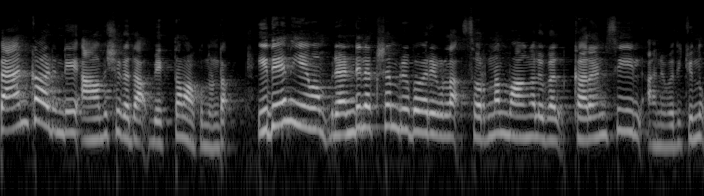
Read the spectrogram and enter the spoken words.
പാൻ കാർഡിന്റെ ആവശ്യകത വ്യക്തമാക്കുന്നുണ്ട്. ഇതേ നിയമം രണ്ട് ലക്ഷം രൂപ വരെയുള്ള സ്വർണം വാങ്ങലുകൾ കറൻസിയിൽ അനുവദിക്കുന്നു.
